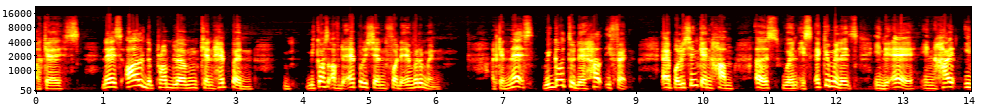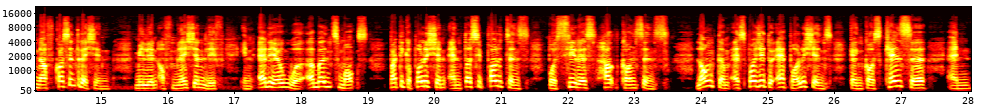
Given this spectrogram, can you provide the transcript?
Okay, there's all the problem can happen because of the air pollution for the environment. Okay, next we go to the health effect. Air pollution can harm us when it accumulates in the air in high enough concentration. Millions of Malaysians live in areas where urban smokes, particle pollution and toxic pollutants pose serious health concerns. Long-term exposure to air pollution can cause cancer and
